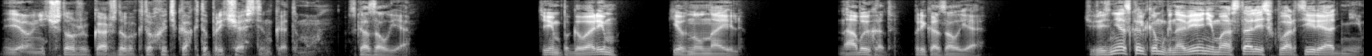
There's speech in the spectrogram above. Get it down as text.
«Я уничтожу каждого, кто хоть как-то причастен к этому», — сказал я. «Тим, поговорим?» — кивнул Наиль. «На выход», — приказал я. Через несколько мгновений мы остались в квартире одни.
